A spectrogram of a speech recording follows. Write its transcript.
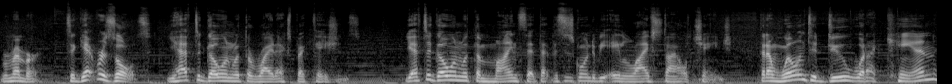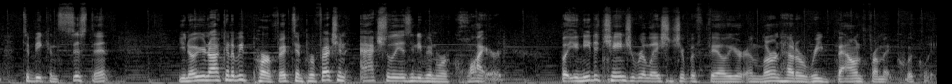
Remember, to get results, you have to go in with the right expectations. You have to go in with the mindset that this is going to be a lifestyle change that I'm willing to do what I can to be consistent. You know, you're not going to be perfect, and perfection actually isn't even required, but you need to change your relationship with failure and learn how to rebound from it quickly.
